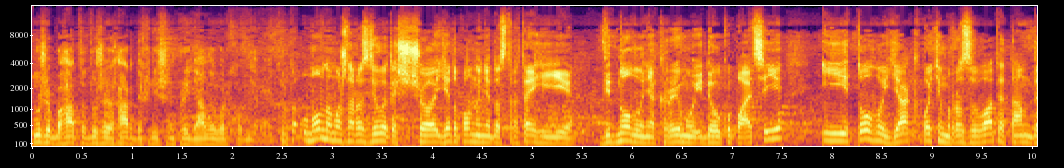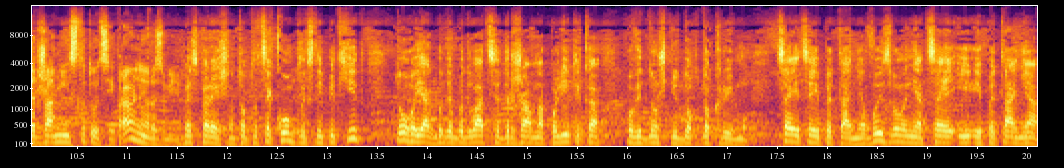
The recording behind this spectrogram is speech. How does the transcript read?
дуже багато дуже гарних рішень прийняли у Верховній Раді. Тобто, умовно можна розділити, що є доповнення до стратегії відновлення Криму і деокупації, і того, як потім розвивати там державні інституції. Правильно я розумію? Безперечно, тобто це комплексний підхід того, як буде будуватися державна політика по відношенню до, до Криму. Це і це і питання визволення, це і, і питання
